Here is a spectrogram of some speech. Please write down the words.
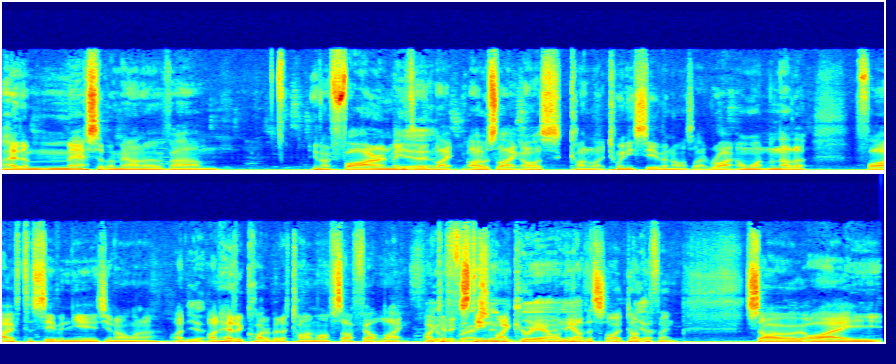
I had a massive amount of um, you know firing me Yeah. to like I was like I was kind of like 27. I was like right, I want another five to seven years. You know, I want to. I'd, Yeah. I'd had a, quite a bit of time off, so I felt like I You're could extend my career yeah, on the other side type of thing. So I,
